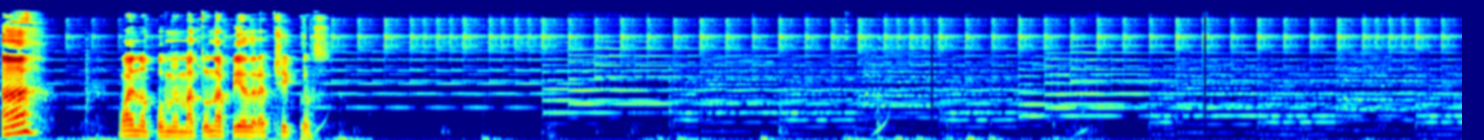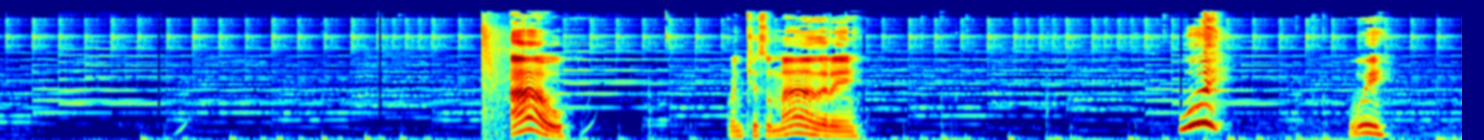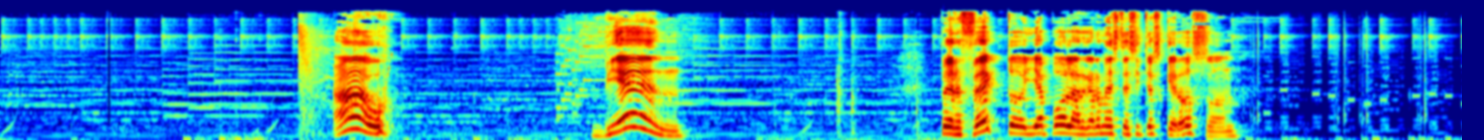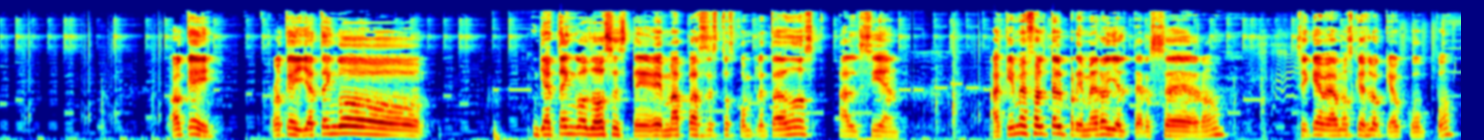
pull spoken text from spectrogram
Ah. Bueno, pues me mató una piedra, chicos. ¡Au! Conche su madre. Uy. Uy. ¡Au! ¡Bien! Perfecto, ya puedo largarme de este sitio asqueroso. Ok. Ok, ya tengo... Ya tengo dos este, mapas de estos completados al 100. Aquí me falta el primero y el tercero. Así que veamos qué es lo que ocupo.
